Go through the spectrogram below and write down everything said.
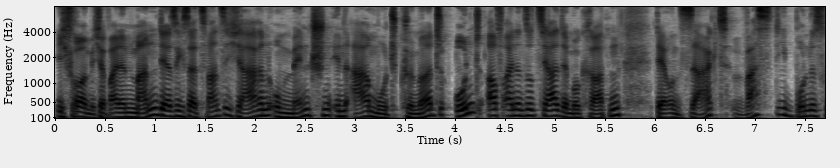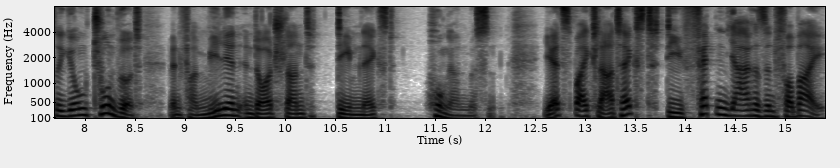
Ich freue mich auf einen Mann, der sich seit 20 Jahren um Menschen in Armut kümmert und auf einen Sozialdemokraten, der uns sagt, was die Bundesregierung tun wird, wenn Familien in Deutschland demnächst hungern müssen. Jetzt bei Klartext, die fetten Jahre sind vorbei.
